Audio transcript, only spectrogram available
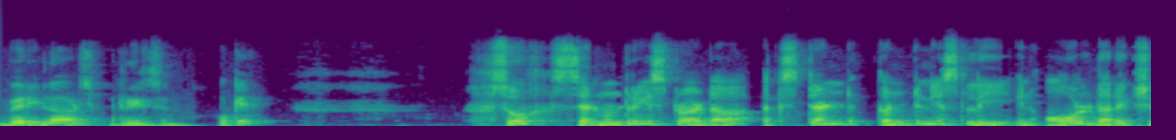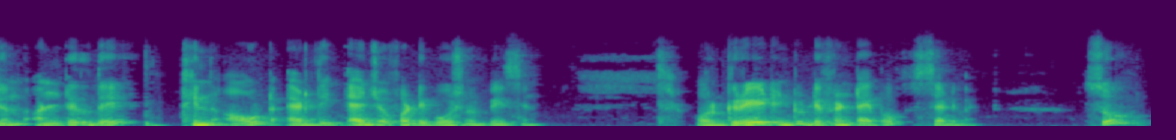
very large region okay so sedimentary strata extend continuously in all direction until they thin out at the edge of a depositional basin or grade into different type of sediment. So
